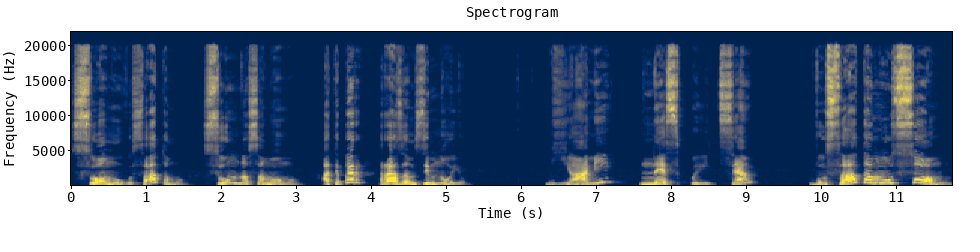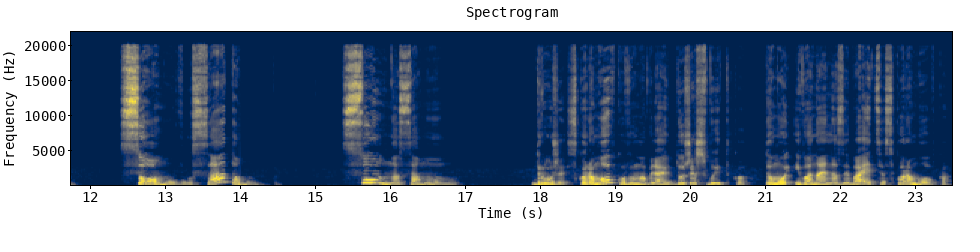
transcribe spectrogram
сому вусатому сумно самому. А тепер разом зі мною. В ямі не спиться вусатому сому, сому вусатому сумно самому. Друже, скоромовку вимовляють дуже швидко, тому і вона і називається скоромовка.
